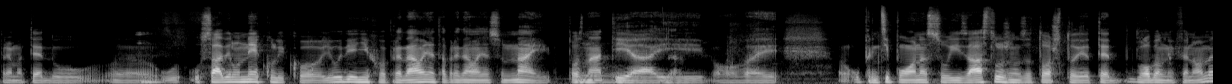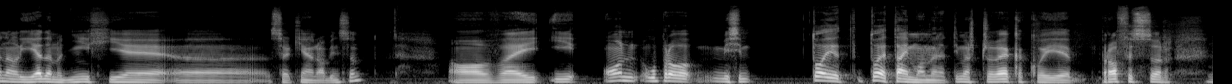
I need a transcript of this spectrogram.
prema TED-u uh, usadilo nekoliko ljudi i njihova predavanja, ta predavanja su najpoznatija mm, i da. ovaj, u principu ona su i zaslužna za to što je te globalni fenomen, ali jedan od njih je uh, Sir Kean Robinson. Ovaj, I on upravo, mislim, to je, to je taj moment. Imaš čoveka koji je profesor, mm.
